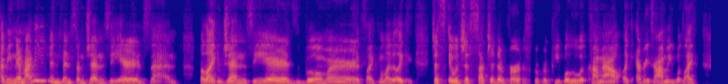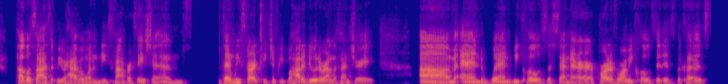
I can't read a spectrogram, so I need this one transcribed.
I mean, there might have even been some Gen Zers then, but like Gen Zers, boomers, like like just it was just such a diverse group of people who would come out like every time we would like publicize that we were having one of these conversations. Then we started teaching people how to do it around the country. Um, and when we closed the center, part of why we closed it is because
